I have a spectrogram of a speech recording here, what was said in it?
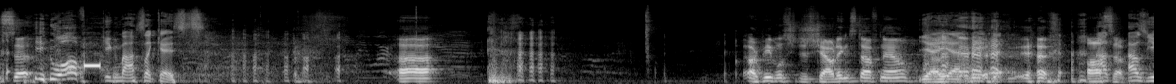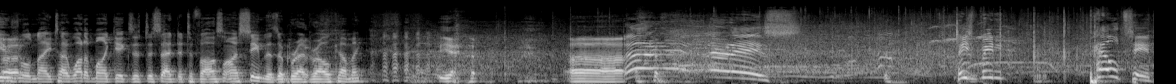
so You are fing masochists. Are people just shouting stuff now? Yeah, yeah. Awesome. As usual, uh, Nato, one of my gigs has descended to farce. I assume there's a bread roll coming. Yeah. Uh, there it is. He's been pelted,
